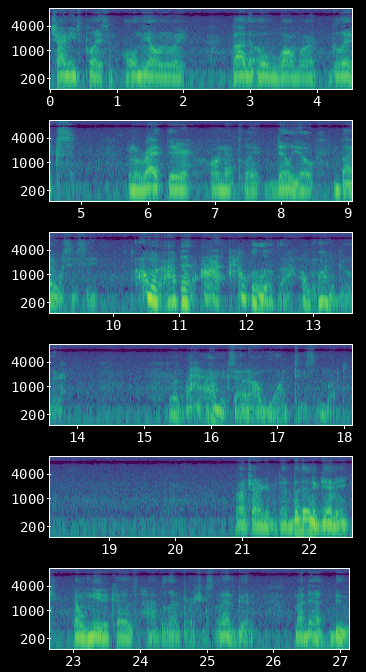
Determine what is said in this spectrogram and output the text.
Chinese place in Olney, Illinois, by the old Walmart Glicks. You know, right there on that plate, Delio, and by OCC. I want. I bet. I. I would love that. I want to go there. I, I'm excited. I want to so much. I'll try to get my dad, but then again, he don't need it cause high blood pressure, so that's good. My dad do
